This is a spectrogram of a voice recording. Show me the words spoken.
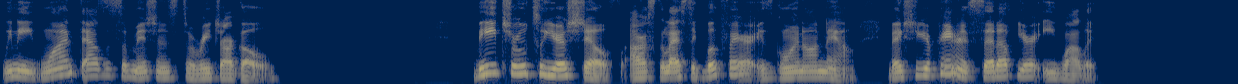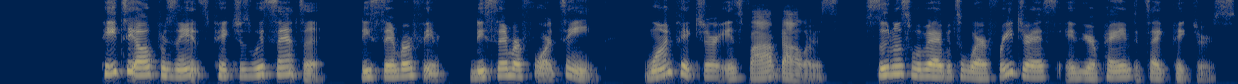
We need 1,000 submissions to reach our goal. Be true to yourself. Our Scholastic Book Fair is going on now. Make sure your parents set up your e wallet. PTO presents Pictures with Santa, December 5th, December 14th. One picture is $5. Students will be able to wear free dress if you're paying to take pictures.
